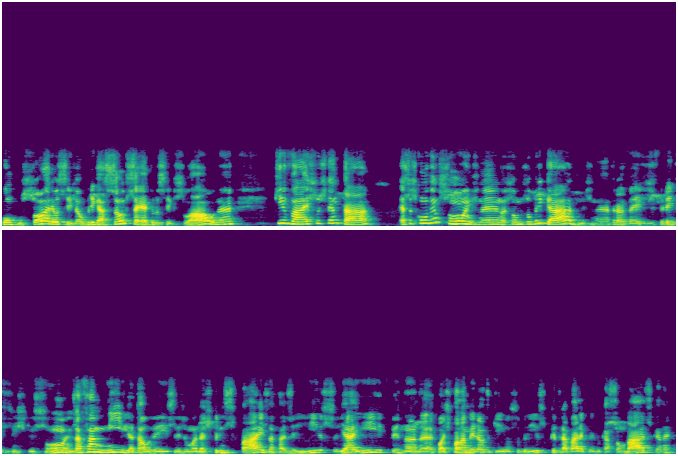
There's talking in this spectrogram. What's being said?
compulsória, ou seja, a obrigação de ser heterossexual, né? que vai sustentar essas convenções, né? Nós somos obrigados, né, através de diferentes instituições, a família talvez seja uma das principais a fazer isso. E aí, Fernanda pode falar melhor do que eu sobre isso, porque trabalha com educação básica, né?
